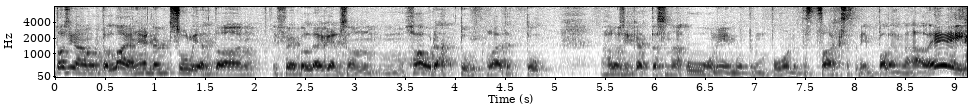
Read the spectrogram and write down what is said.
tosiaan, mutta Lionhead nyt suljetaan, Fable Legends on haudattu, laitettu haluaisin käyttää sanaa uuniin, mutta kun puhun nyt tästä Saksasta niin paljon, mä ei,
